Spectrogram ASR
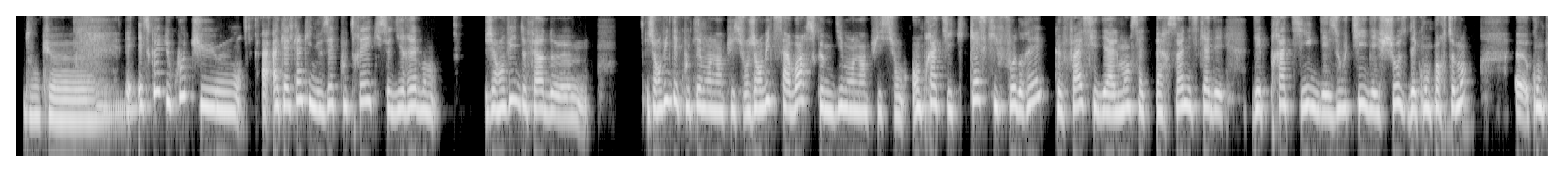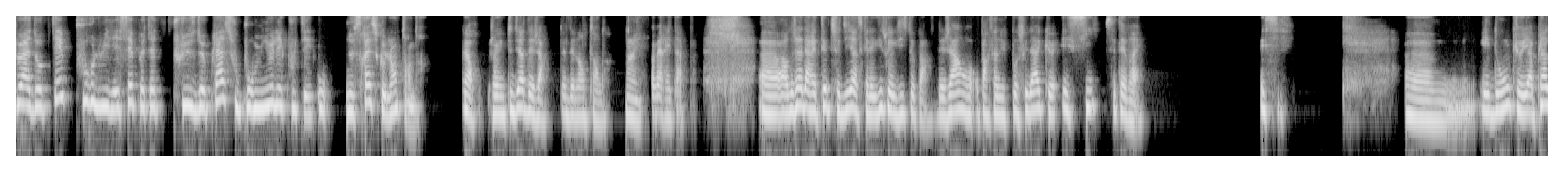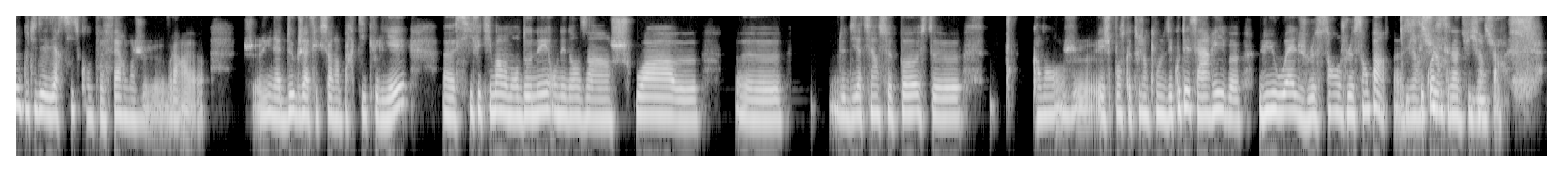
Donc. Euh, est-ce que du coup, tu. À, quelqu'un qui nous écouterait, qui se dirait, bon, j'ai envie de faire de j'ai envie d'écouter mon intuition, j'ai envie de savoir ce que me dit mon intuition. En pratique, qu'est-ce qu'il faudrait que fasse idéalement cette personne? Est-ce qu'il y a des, des, pratiques, des outils, des choses, des comportements euh, qu'on peut adopter pour lui laisser peut-être plus de place ou pour mieux l'écouter, ou ne serait-ce que l'entendre? Alors, j'ai envie de te dire déjà, de l'entendre. Oui. Première étape. Euh, alors déjà, d'arrêter de se dire est-ce qu'elle existe ou elle n'existe pas? Déjà, on, on part du postulat que et si c'était vrai? Et si? Et donc, il y a plein de petits exercices qu'on peut faire. Voilà, il y en a deux que j'affectionne en particulier. si effectivement, à un moment donné, on est dans un choix de dire, tiens, ce poste, comment je et je pense que tous les gens qui vont nous écouter, ça arrive, lui ou elle, je le sens, je le sens pas. C'est quoi c'est l'intuition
